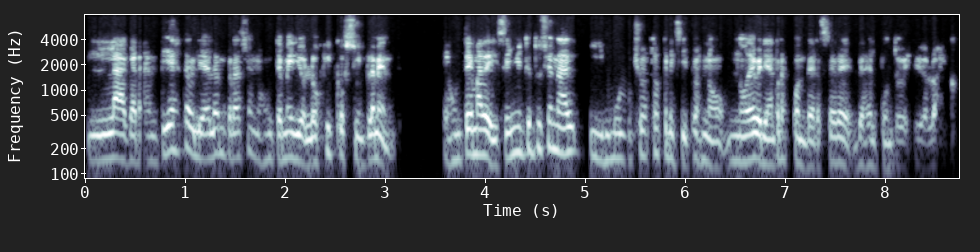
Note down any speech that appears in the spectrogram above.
la garantía de estabilidad de la democracia no es un tema ideológico simplemente, es un tema de diseño institucional y muchos de estos principios no, no deberían responderse de, desde el punto de vista ideológico.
